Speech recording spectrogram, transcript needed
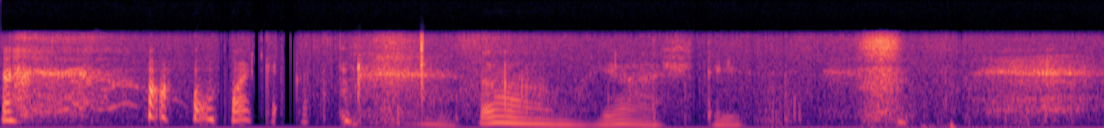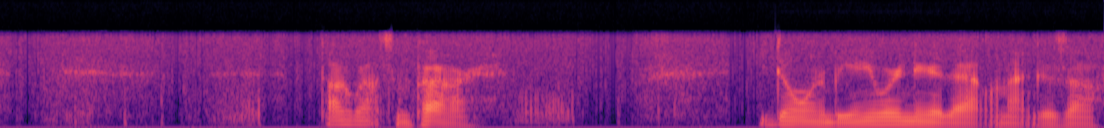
oh my god. Oh my gosh, dude. Talk about some power. You don't want to be anywhere near that when that goes off.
